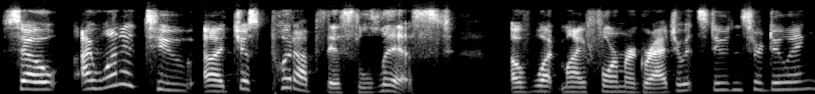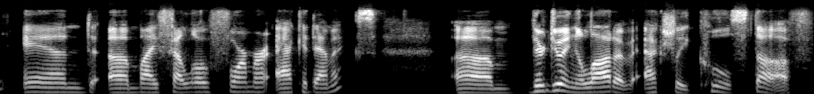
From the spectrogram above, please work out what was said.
So I wanted to uh, just put up this list of what my former graduate students are doing and uh, my fellow former academics. Um, they're doing a lot of actually cool stuff.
